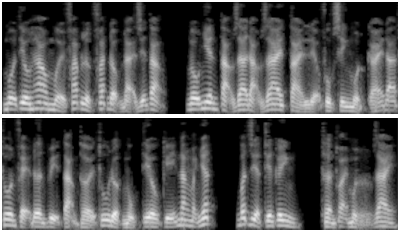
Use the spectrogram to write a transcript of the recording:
mỗi tiêu hao mười pháp lực phát động đại diễn tặng ngẫu nhiên tạo ra đạo giai tài liệu phục sinh một cái đã thôn phệ đơn vị tạm thời thu được mục tiêu kỹ năng mạnh nhất, bất diệt thiên kinh, thần thoại một giai,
